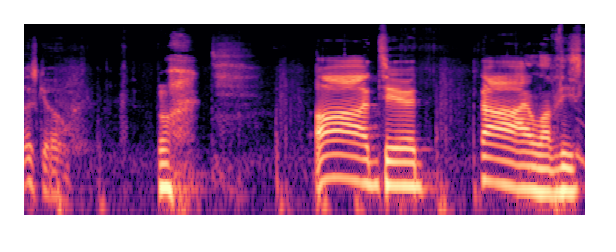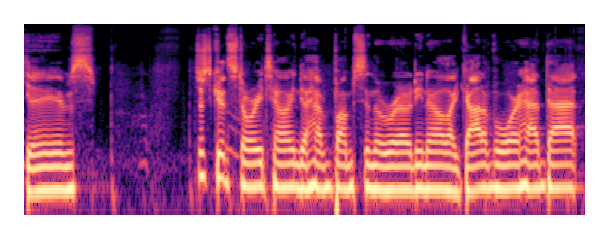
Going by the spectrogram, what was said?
Let's go. Oh, oh dude. Oh, I love these games. Just good storytelling to have bumps in the road, you know, like God of War had that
